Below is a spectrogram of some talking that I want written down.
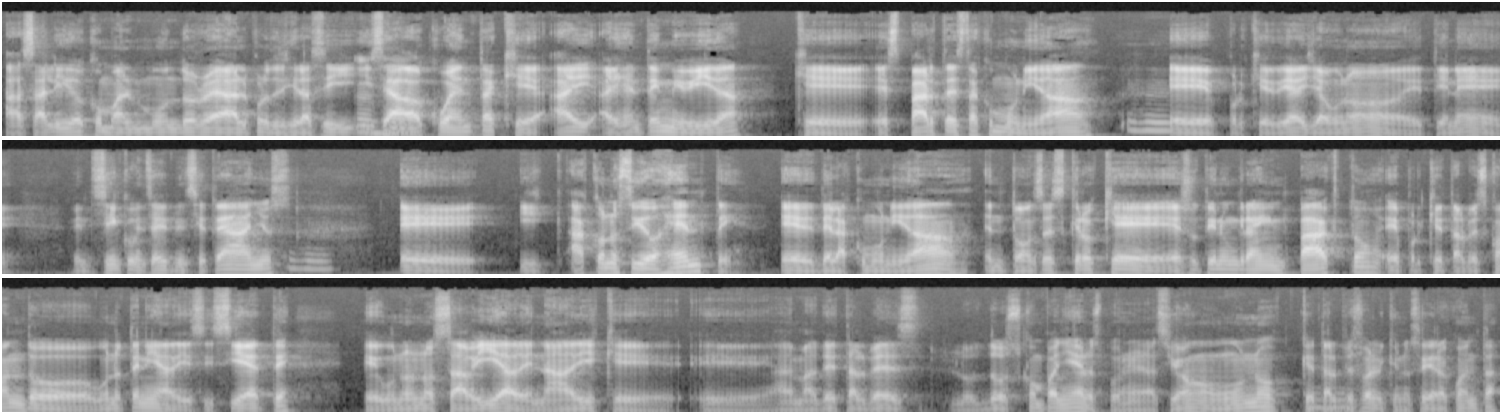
ha salido como al mundo real, por decir así, y se ha dado cuenta que hay, hay gente en mi vida que es parte de esta comunidad, porque de ahí ya uno tiene 25, 26, 27 años y ha conocido gente eh, de la comunidad, entonces creo que eso tiene un gran impacto, eh, porque tal vez cuando uno tenía 17, eh, uno no sabía de nadie que, eh, además de tal vez los dos compañeros por generación o uno que tal vez fuera el que no se diera cuenta,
